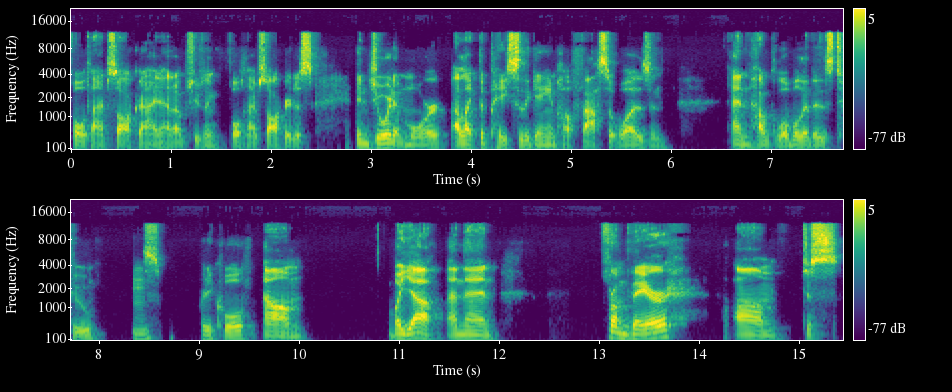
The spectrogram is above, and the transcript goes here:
full time soccer. I ended up choosing full time soccer. Just enjoyed it more. I like the pace of the game, how fast it was, and and how global it is too. Mm. It's pretty cool. Um, but yeah, and then from there, um, just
